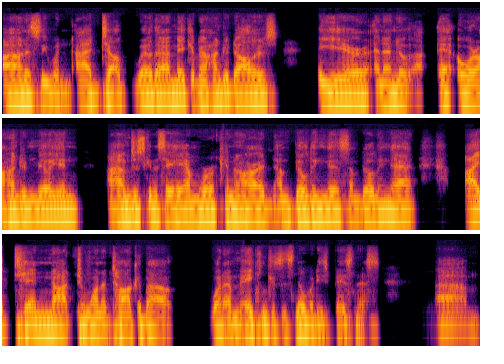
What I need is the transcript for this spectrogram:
I honestly wouldn't. I'd tell whether I'm making a hundred dollars a year and I know, uh, or a hundred million, I'm just going to say, Hey, I'm working hard. I'm building this. I'm building that. I tend not to want to talk about what I'm making because it's nobody's business. Um,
